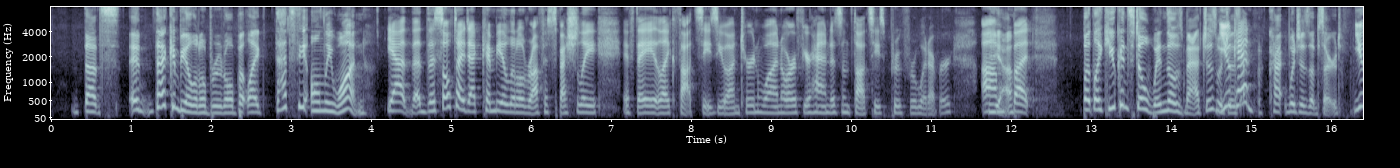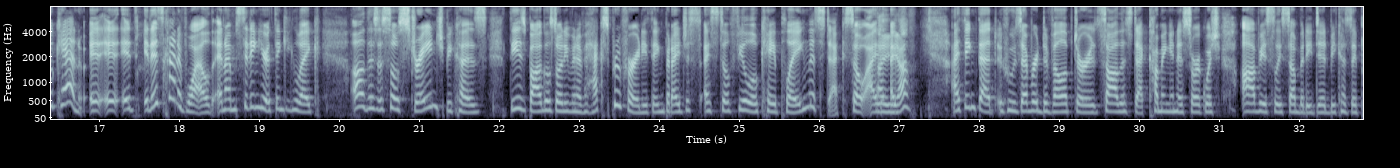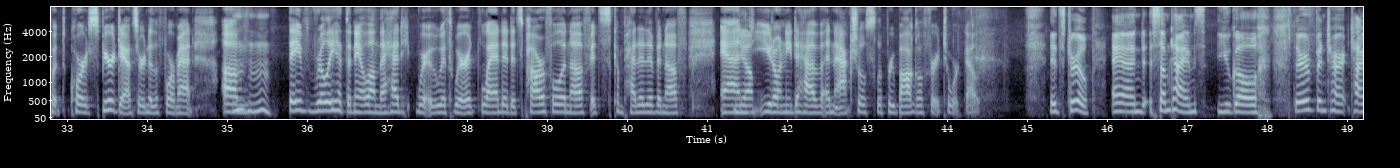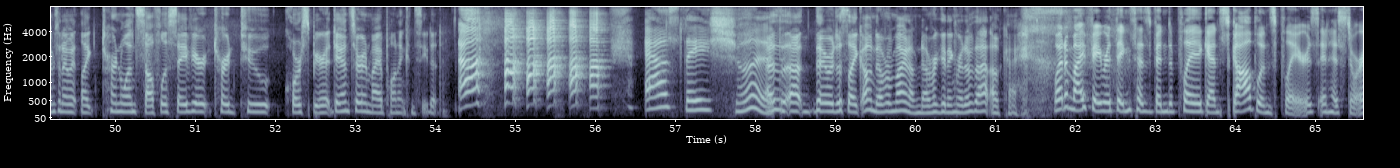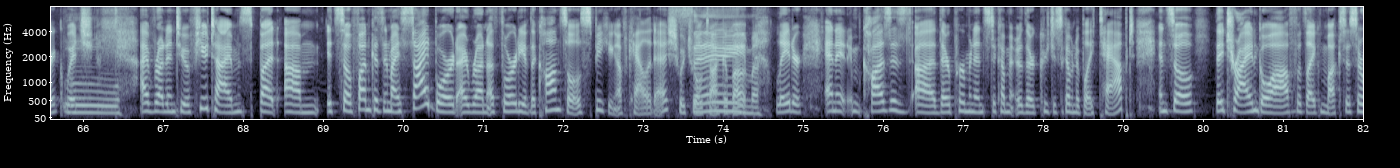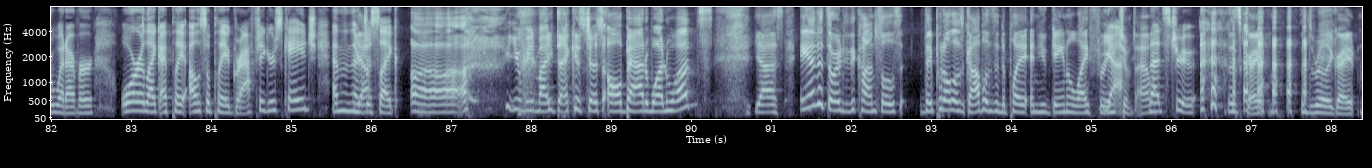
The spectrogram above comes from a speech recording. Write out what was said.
That's it, that can be a little brutal, but like that's the only one. yeah the, the sultai deck can be a little rough especially if they like Thoughtseize you on turn one or if your hand isn't Thoughtseize proof or whatever um Yeah. but But like you can still win those matches, which You is can. which is absurd. You can. It, it, it, is kind of wild. And I'm sitting here thinking, like, oh, this is so strange because these boggles don't even have hexproof or anything, but I just, I still feel okay playing this deck. So I, Uh, I, yeah. I think that who's ever developed or saw this deck coming in Historic, which obviously somebody did because they put Kor Spirit Dancer into the format, um, Mm-hmm. They've really hit the nail on the head with where it landed. It's powerful enough, it's competitive enough, and Yeah. you don't need to have an actual slippery boggle for it to work out. It's true. And sometimes you go, there have been tur- times when I went like turn one selfless savior, turn two Kor Spirit Dancer, and my opponent conceded. As they should. As, uh, they were just like, oh, never mind. I'm never getting rid of that. Okay. One of my favorite things has been to play against goblins players in historic, which Ooh. I've run into a few times. But um, it's so fun because in my sideboard I run Authority of the Consuls. Speaking of Kaladesh, which we'll talk about later, and it causes uh, their permanents to come or their creatures to come into play tapped, and so they try and go off with like Muxus or whatever, or like I play also play a Grafdigger's Cage, and then they're Yeah. just like, uh, you mean my deck is just all bad one ones? yes. And authority to the Consuls, they put all those goblins into play and you gain a life for each of them. That's true. That's great. it's really great.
